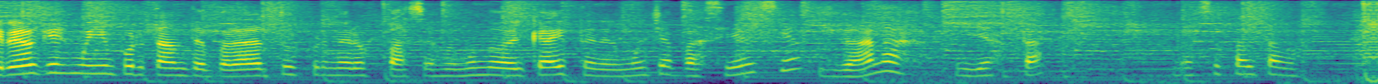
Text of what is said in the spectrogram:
Creo que es muy importante para dar tus primeros pasos en el mundo del kite tener mucha paciencia y ganas y ya está, no hace falta más.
